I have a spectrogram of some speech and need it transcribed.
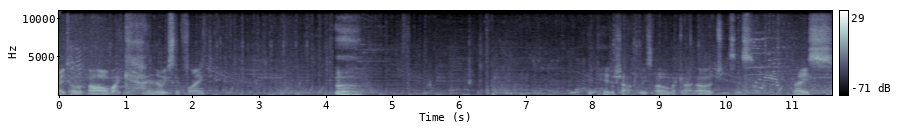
I totally. Oh my god! I know we just get flanked. Ugh. Hit a shot, please. Oh my god. Oh, Jesus. Nice.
